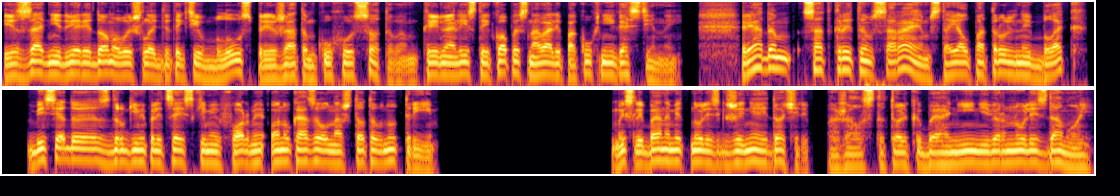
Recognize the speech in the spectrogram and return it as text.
Из задней двери дома вышла детектив Блу с прижатым к уху сотовым. Криминалисты и копы сновали по кухне и гостиной. Рядом с открытым сараем стоял патрульный Блэк. Беседуя с другими полицейскими в форме, он указывал на что-то внутри. Мысли Бена метнулись к жене и дочери. Пожалуйста, только бы они не вернулись домой.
